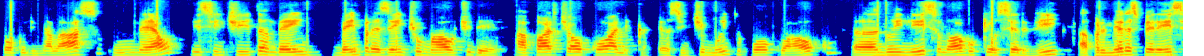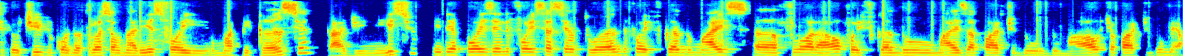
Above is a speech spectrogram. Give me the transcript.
pouco de melaço, um mel e senti também bem presente o malte dele. A parte alcoólica, eu senti muito pouco álcool. Uh, no início, logo que eu servi, a primeira experiência que eu tive quando eu trouxe ao nariz foi uma picância, tá, de início, e depois ele foi se acentuando, foi ficando mais uh, floral, foi ficando mais a parte do, do malte, a parte do mel.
